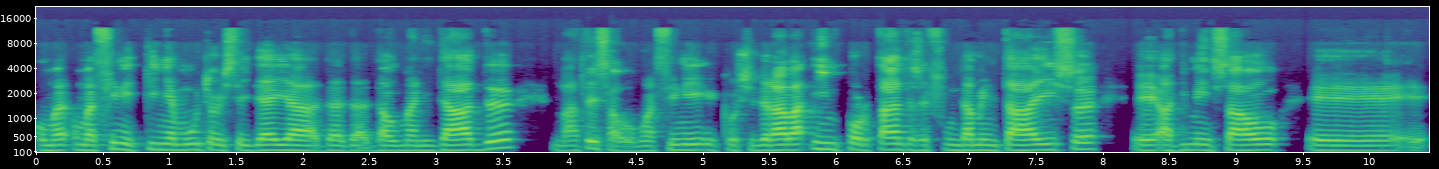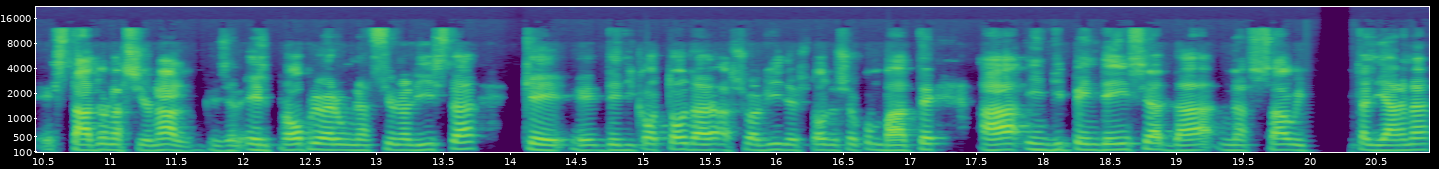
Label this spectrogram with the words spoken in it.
O Mazzini tinha muito essa ideia da, da, da humanidade, mas atenção, o Mazzini considerava importantes e fundamentais eh, a dimensão eh, Estado nacional. Quer dizer, ele próprio era um nacionalista que eh, dedicou toda a sua vida, todo o seu combate à independência da nação italiana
